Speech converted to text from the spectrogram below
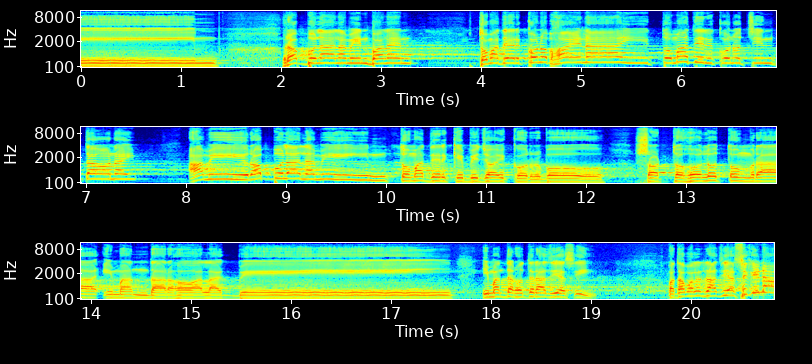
مؤمنين রব্বুল আলামিন বলেন তোমাদের কোনো ভয় নাই তোমাদের কোনো চিন্তাও নাই আমি রব্বুল আলামিন তোমাদেরকে বিজয় করব। শর্ত হলো তোমরা ইমানদার হওয়া লাগবে। ইমানদার হতে রাজি আছি? কথা বলেন, রাজি আছে কি না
